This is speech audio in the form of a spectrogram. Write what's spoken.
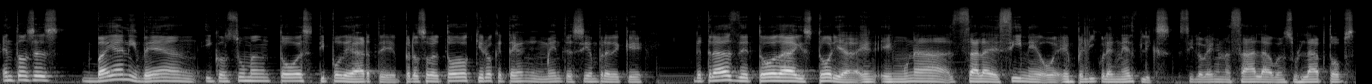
Entonces, vayan y vean y consuman todo ese tipo de arte, pero sobre todo quiero que tengan en mente siempre de que detrás de toda historia en, una sala de cine o en película en Netflix, si lo ven en la sala o en sus laptops,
